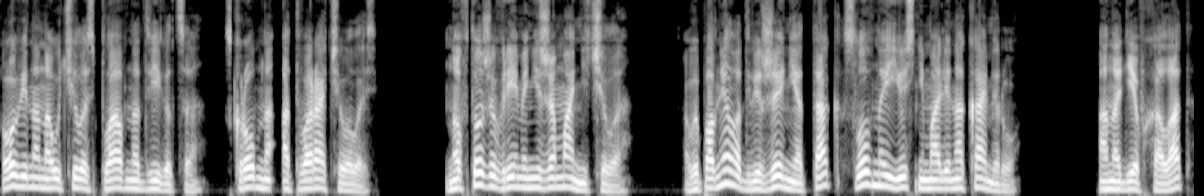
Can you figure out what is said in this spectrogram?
Овина научилась плавно двигаться, скромно отворачивалась, но в то же время не жеманничала. Выполняла движения так, словно ее снимали на камеру. А надев халат,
